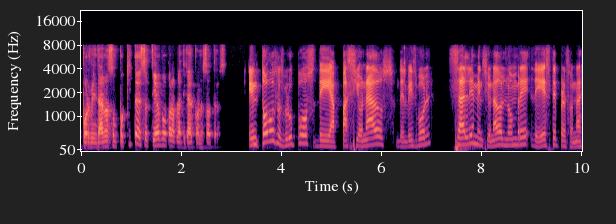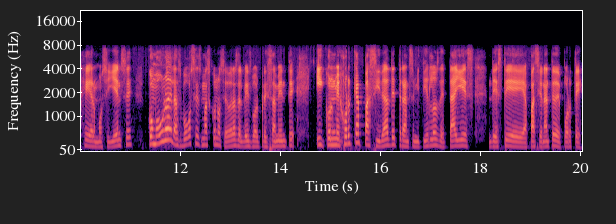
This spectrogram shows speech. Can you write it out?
por brindarnos un poquito de su tiempo para platicar con nosotros. En todos los grupos de apasionados del béisbol sale mencionado el nombre de este personaje hermosillense como una de las voces más conocedoras del béisbol precisamente y con mejor capacidad de transmitir los detalles de este apasionante deporte.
